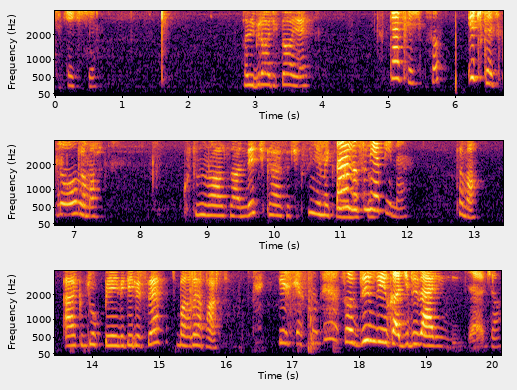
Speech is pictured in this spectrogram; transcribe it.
Çok ekşi. Hadi birazcık daha ye. Kaç kaşık son? Üç kaşık ne olur? Tamam. Kutunun altından ne çıkarsa çıksın yemek Ben zorundasın. nasıl yapayım ben? Tamam. Eğer ki çok beğeni gelirse bana da yaparsın. Yaşasın. Sonra bin büyük acı biber yiyeceğim.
